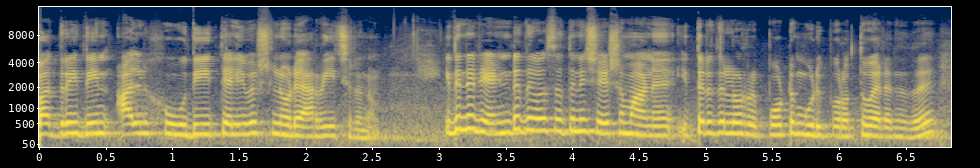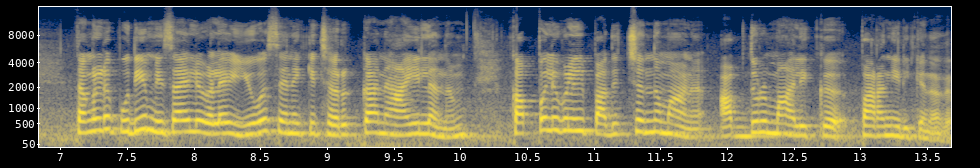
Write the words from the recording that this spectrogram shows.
ബദ്രീദ്ദീൻ അൽ ഹൂദി ടെലിവിഷനിലൂടെ അറിയിച്ചിരുന്നു. ഇതിന് രണ്ട് ദിവസത്തിന് ശേഷമാണ് ഇത്തരത്തിലുള്ള റിപ്പോർട്ടും കൂടി പുറത്തു വരുന്നത്. തങ്ങളുടെ പുതിയ മിസൈലുകളെ യു എസ് സേനയ്ക്ക് ചെറുക്കാനായില്ലെന്നും കപ്പലുകളിൽ പതിച്ചെന്നുമാണ് അബ്ദുൾ മാലിക് പറഞ്ഞിരിക്കുന്നത്.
